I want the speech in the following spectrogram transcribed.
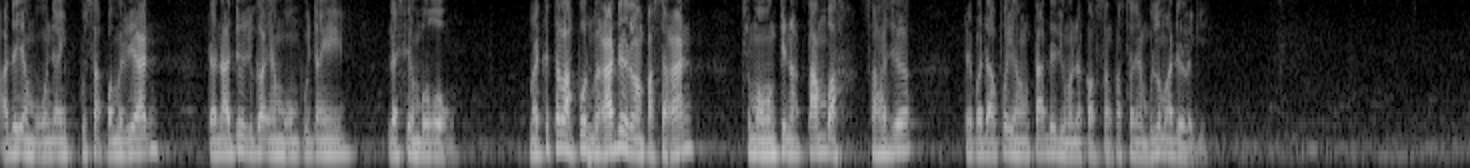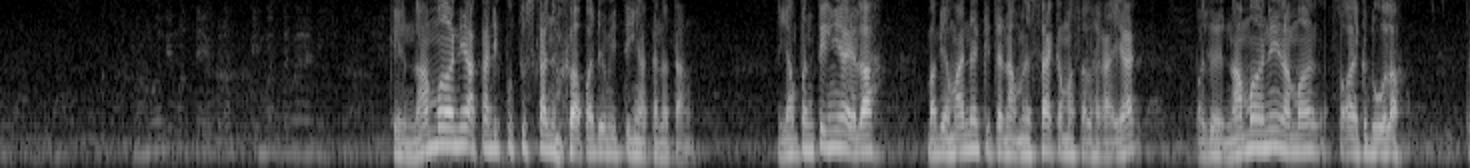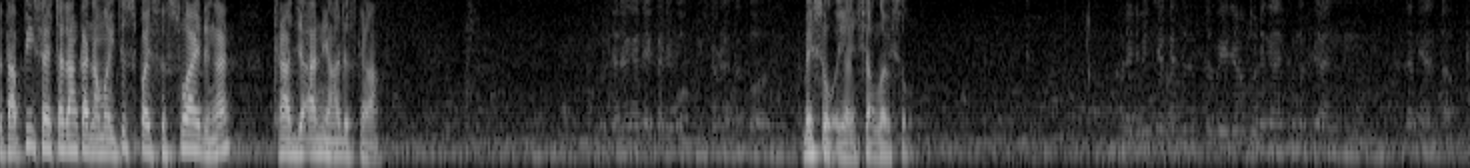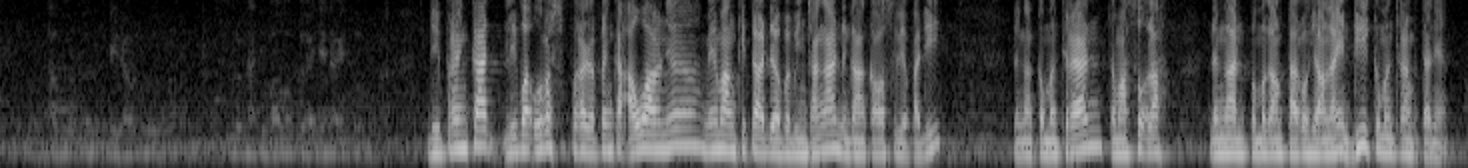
ada yang mempunyai pusat pembelian dan ada juga yang mempunyai lesen borong. Mereka telah pun berada dalam pasaran cuma mungkin nak tambah sahaja daripada apa yang tak ada di mana kawasan-kawasan yang belum ada lagi. Okay, nama ni akan diputuskan juga pada meeting yang akan datang. Yang pentingnya ialah bagaimana kita nak menyelesaikan masalah rakyat. Pada nama ni nama soal kedua lah. Tetapi saya cadangkan nama itu supaya sesuai dengan kerajaan yang ada sekarang. Besok ya insyaAllah besok. di peringkat libat urus pada peringkat awalnya memang kita ada perbincangan dengan kawasan selia padi dengan kementerian termasuklah dengan pemegang taruh yang lain di Kementerian Pertanian.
